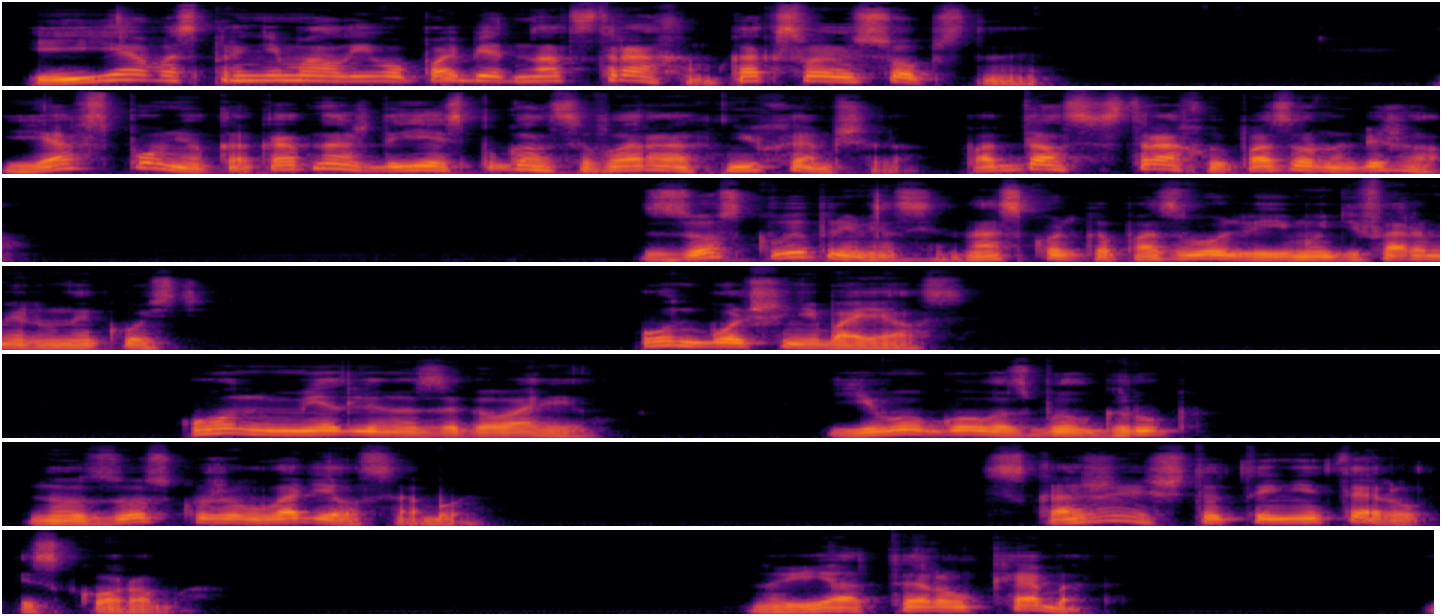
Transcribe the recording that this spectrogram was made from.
И я воспринимал его победу над страхом, как свою собственную. Я вспомнил, как однажды я испугался в горах Нью-Хэмпшира, поддался страху и позорно бежал. Зоск выпрямился, насколько позволили ему деформированные кости. Он больше не боялся. Он медленно заговорил. Его голос был груб, но Зоск уже владел собой. «Скажи, что ты не Терл из короба». «Но я Терл Кэббет».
